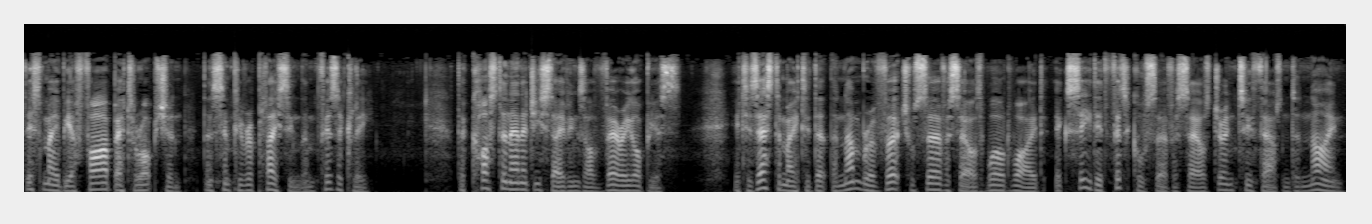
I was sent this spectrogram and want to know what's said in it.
this may be a far better option than simply replacing them physically. The cost and energy savings are very obvious. It is estimated that the number of virtual server sales worldwide exceeded physical server sales during 2009.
